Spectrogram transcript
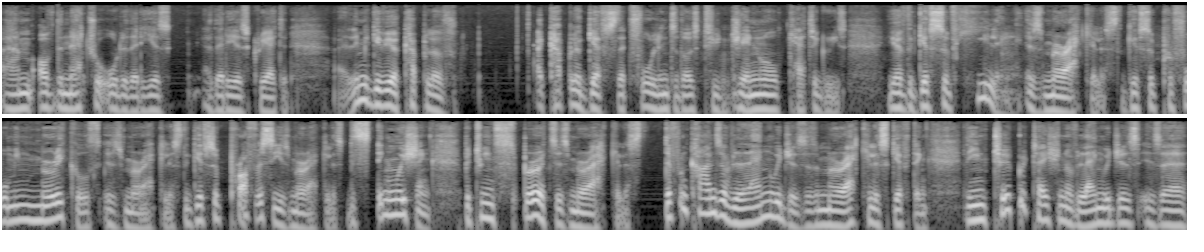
um, of the natural order that he has that he has created. Uh, let me give you a couple of a couple of gifts that fall into those two general categories. You have the gifts of healing is miraculous. The gifts of performing miracles is miraculous. The gifts of prophecy is miraculous. Distinguishing between spirits is miraculous. Different kinds of languages is a miraculous gifting. The interpretation of languages is a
